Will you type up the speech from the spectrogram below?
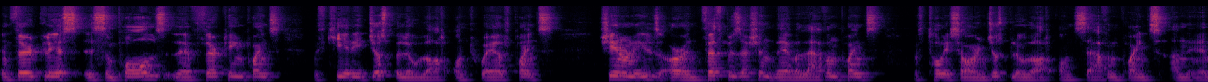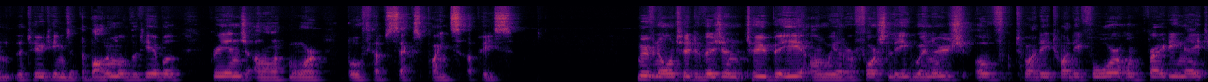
In third place is St Paul's. They have 13 points, with Keady just below that on 12 points. Shane O'Neill's are in fifth position. They have 11 points, with Tully Tullysaran just below that on seven points. And then the two teams at the bottom of the table, Grange and Allockmore, both have six points apiece. Moving on to Division 2B, and we had our first league winners of 2024 on Friday night.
